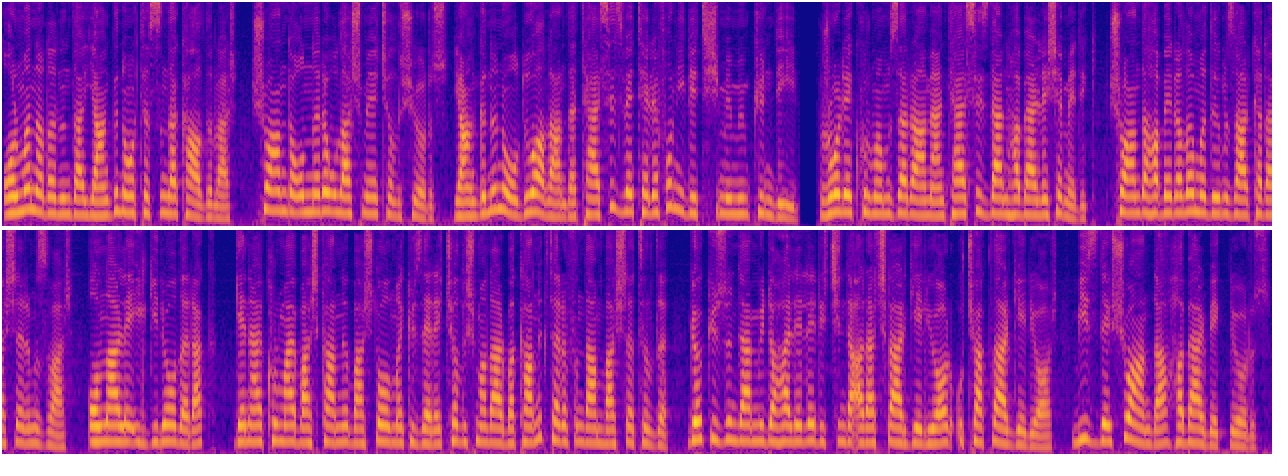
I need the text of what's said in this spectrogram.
orman alanında yangın ortasında kaldılar. Şu anda onlara ulaşmaya çalışıyoruz. Yangının olduğu alanda telsiz ve telefon iletişimi mümkün değil. Role kurmamıza rağmen telsizden haberleşemedik. Şu anda haber alamadığımız arkadaşlarımız var. Onlarla ilgili olarak Genelkurmay Başkanlığı başta olmak üzere çalışmalar bakanlık tarafından başlatıldı. Gökyüzünden müdahaleler içinde araçlar geliyor, uçaklar geliyor. Biz de şu anda haber bekliyoruz.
